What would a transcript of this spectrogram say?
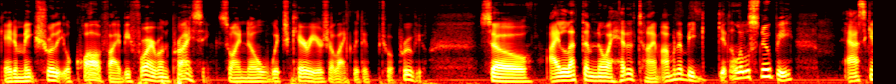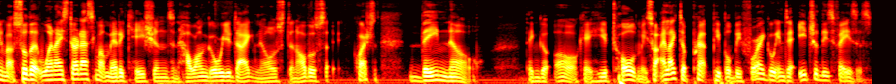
okay, to make sure that you'll qualify before I run pricing so I know which carriers are likely to, to approve you. So I let them know ahead of time. I'm going to be getting a little snoopy asking about so that when I start asking about medications and how long ago were you diagnosed and all those questions, they know. They can go, oh, okay, he told me. So I like to prep people before I go into each of these phases.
